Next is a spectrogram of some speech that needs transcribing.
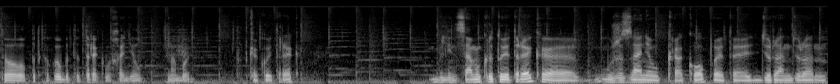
то под какой бы ты трек выходил на бой? Под какой трек? Блин, самый крутой трек э, уже занял Кракоп, это Дюран Дюран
